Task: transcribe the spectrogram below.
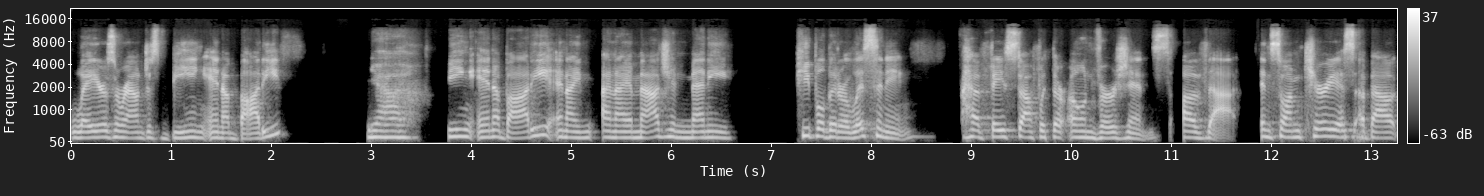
layers around just being in a body. Yeah. Being in a body. And I and I imagine many people that are listening have faced off with their own versions of that. And so I'm curious about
